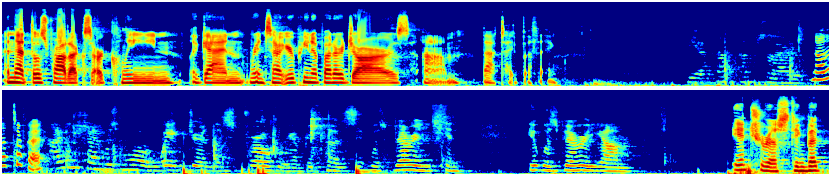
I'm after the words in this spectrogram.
and that those products are clean. Again, rinse out your peanut butter jars, um, that type of thing. Yeah, I'm I'm sorry. No, that's okay. I wish I was more awake during this program because it was very, in- it was very um, interesting, but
